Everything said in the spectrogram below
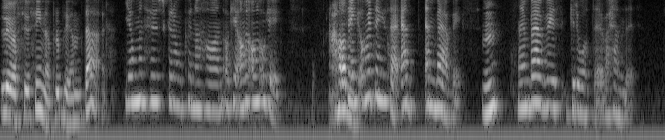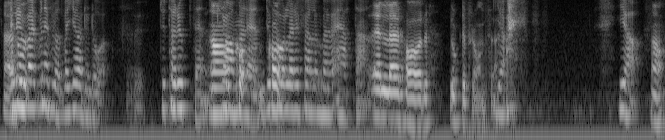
löser ju sina problem där. Ja men hur ska de kunna ha en... Okej, om, om, okej. Hade- Tänk, om vi tänker så här, en, en bebis. Mm. När en bebis gråter, vad händer? Ja, Eller vad, nej förlåt, vad gör du då? Du tar upp den, du Ja, kramar ko- den, du ko- kollar ifall den behöver äta. Eller har gjort ifrån sig. Ja. ja, Ja.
